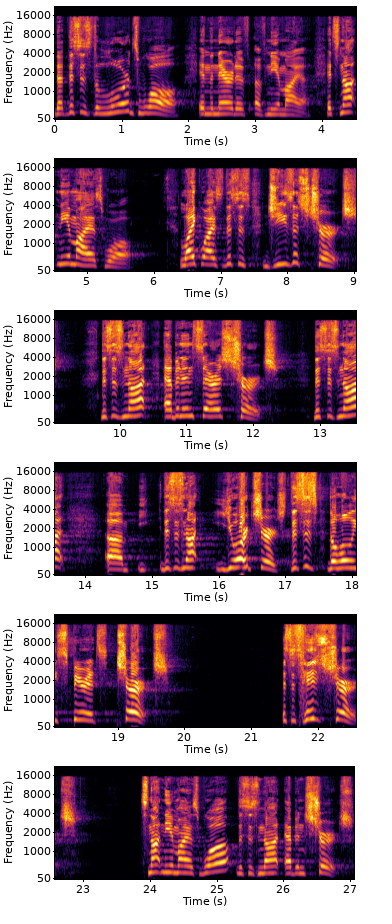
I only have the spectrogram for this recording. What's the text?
that this is the Lord's wall in the narrative of Nehemiah. It's not Nehemiah's wall. Likewise, this is Jesus' church. This is not Eben and Sarah's church. This is not, um, this is not your church. This is the Holy Spirit's church. This is his church. It's not Nehemiah's wall. This is not Eben's church.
